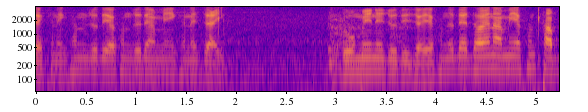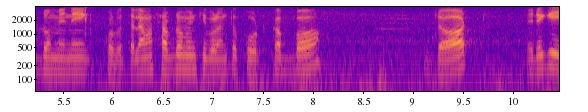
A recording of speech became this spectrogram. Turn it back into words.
দেখেন, এখানে যদি, এখন যদি আমি এখানে যাই ডোমেনে যদি যাই, এখন যদি ধরেন আমি এখন সাবডোমেনে করব, তাহলে আমার সাবডোমেন কি বলেন তো? কোড কাব্য ডট এটা কি?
